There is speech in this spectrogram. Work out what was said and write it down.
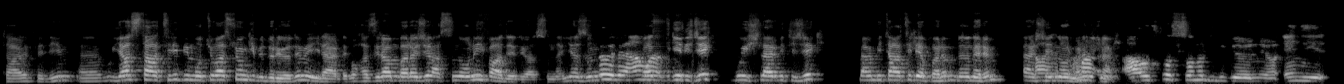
tarif edeyim. E, bu yaz tatili bir motivasyon gibi duruyor değil mi ileride? Bu Haziran Barajı aslında onu ifade ediyor aslında. Yazın Öyle ama yaz gelecek, bu işler bitecek. Ben bir tatil yaparım, dönerim. Her şey normale döner. Ağustos sonu gibi görünüyor en iyi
